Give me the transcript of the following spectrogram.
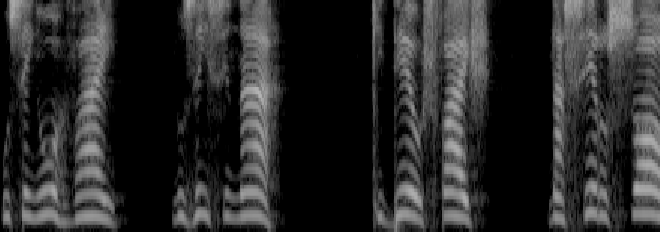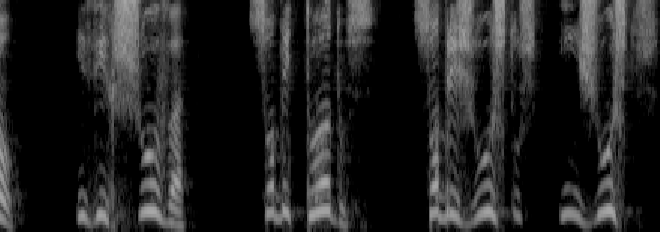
O Senhor vai nos ensinar que Deus faz nascer o sol e vir chuva sobre todos, sobre justos e injustos,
